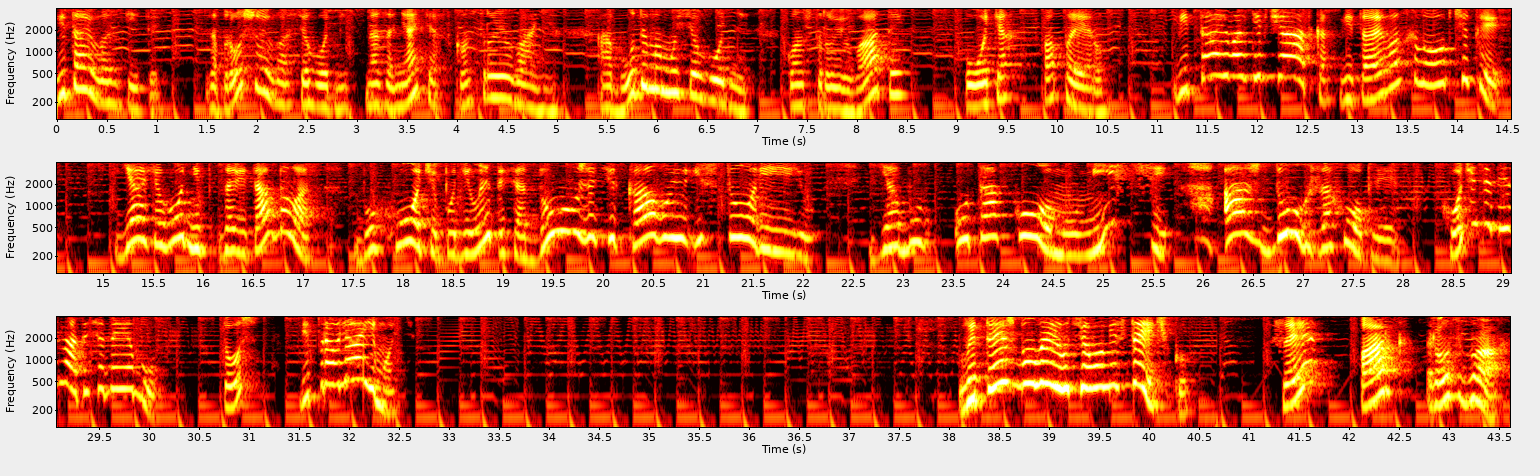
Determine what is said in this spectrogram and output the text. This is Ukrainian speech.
Вітаю вас, діти! Запрошую вас сьогодні на заняття з конструювання. А будемо ми сьогодні конструювати потяг з паперу. Вітаю вас, дівчатка! Вітаю вас, хлопчики! Я сьогодні завітав до вас, бо хочу поділитися дуже цікавою історією. Я був у такому місці, аж дух захоплює. Хочете дізнатися, де я був? Тож, відправляємось. Ви теж були у цьому містечку? Це парк розваг.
